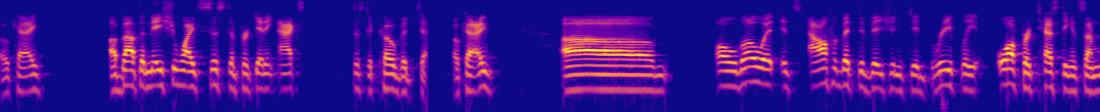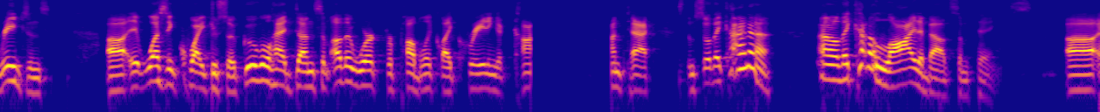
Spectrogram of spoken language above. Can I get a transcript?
okay, about the nationwide system for getting access to COVID tests, okay. Um, although it, its Alphabet division did briefly offer testing in some regions, uh, it wasn't quite true. So Google had done some other work for public, like creating a con- contact system. So they kind of, I don't know, they kind of lied about some things. Uh,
